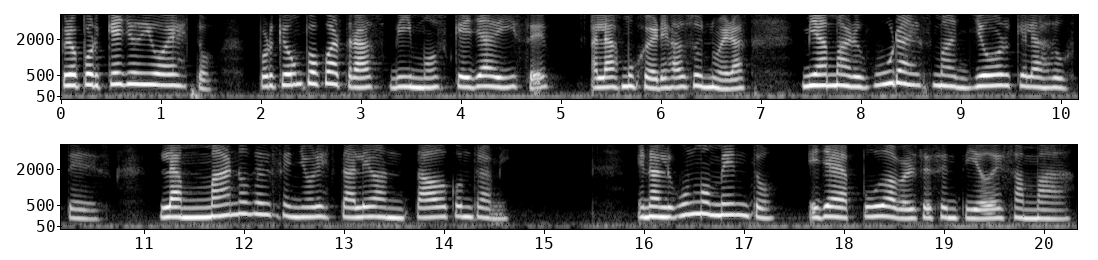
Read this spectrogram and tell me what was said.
Pero ¿por qué yo digo esto? Porque un poco atrás vimos que ella dice a las mujeres, a sus nueras, mi amargura es mayor que las de ustedes. La mano del Señor está levantado contra mí. En algún momento ella pudo haberse sentido desamada,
